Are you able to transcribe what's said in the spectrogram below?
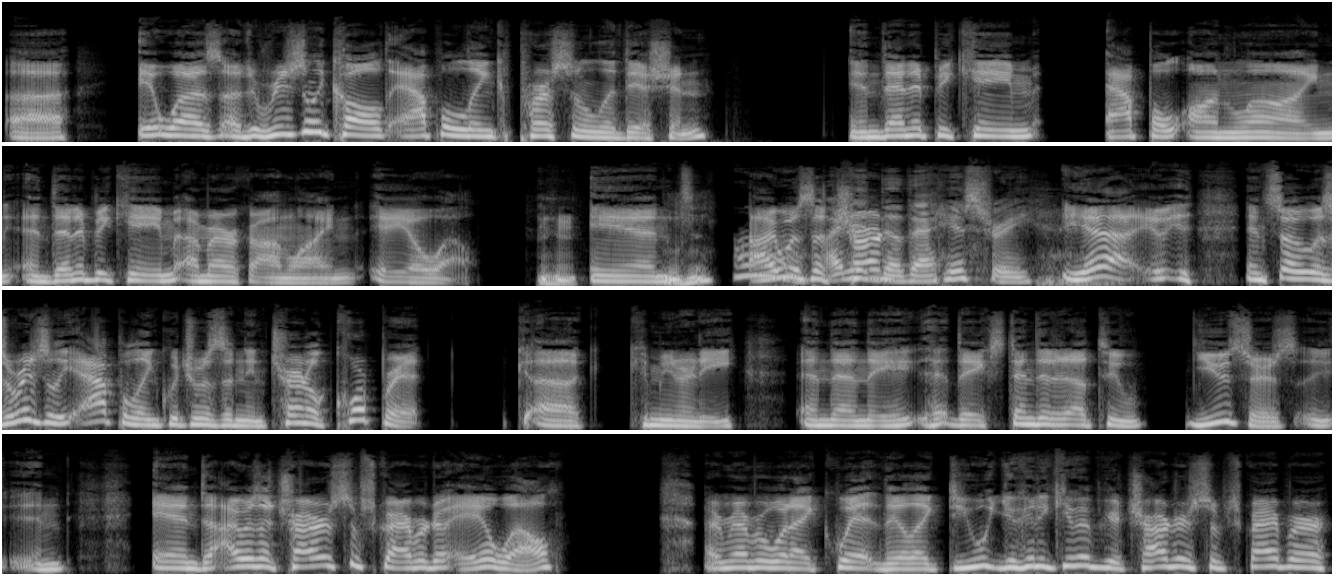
Uh, it was originally called Apple Link Personal Edition, and then it became Apple Online, and then it became America Online AOL. Mm-hmm. And mm-hmm. Oh, I was a chart. I that history. Yeah, it, and so it was originally Apple Link, which was an internal corporate uh, community, and then they they extended it out to users. and And I was a charter subscriber to AOL, I remember when I quit, and they're like, "Do you you're going to give up your charter subscriber,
